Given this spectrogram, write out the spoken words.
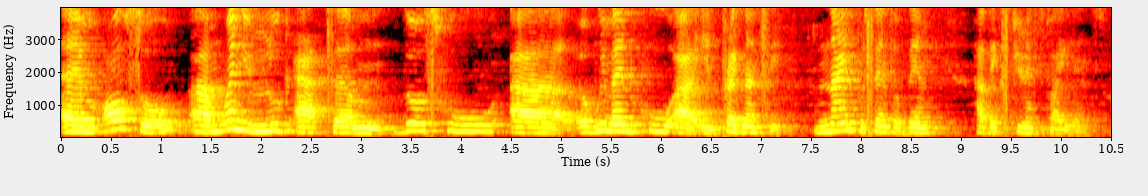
Um, also, um, when you look at um, those who are uh, women who are in pregnancy, 9% of them have experienced violence.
